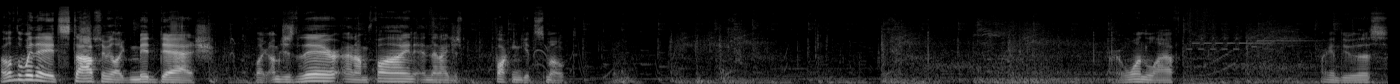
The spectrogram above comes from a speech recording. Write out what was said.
I love the way that it stops me like mid-dash. Like, I'm just there, and I'm fine, and then I just fucking get smoked. Alright, one left. I can do this.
